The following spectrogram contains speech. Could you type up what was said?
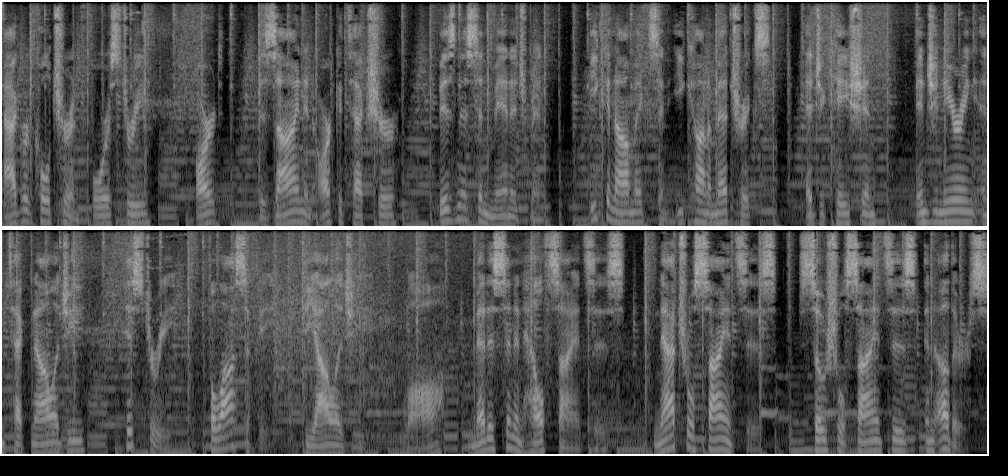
Agriculture and forestry, art, design and architecture, business and management, economics and econometrics, education, engineering and technology, history, philosophy, theology, law, medicine and health sciences, natural sciences, social sciences, and others.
